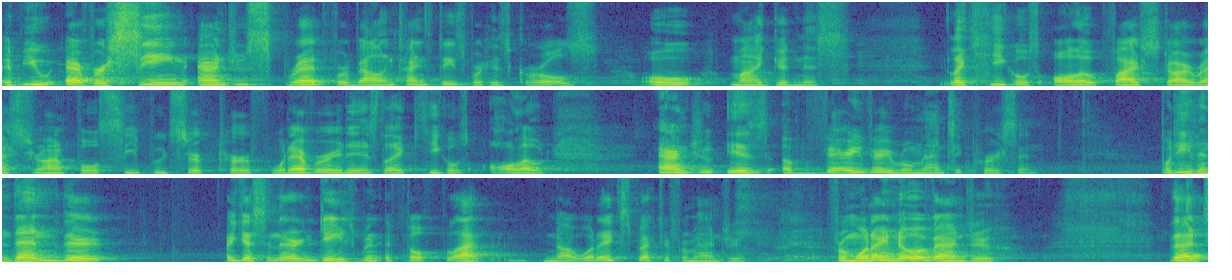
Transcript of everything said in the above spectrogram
If you ever seen Andrew spread for Valentine's Days for his girls, oh my goodness like he goes all out five star restaurant full seafood surf turf whatever it is like he goes all out andrew is a very very romantic person but even then there i guess in their engagement it fell flat. Not what i expected from andrew. From what i know of andrew. That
